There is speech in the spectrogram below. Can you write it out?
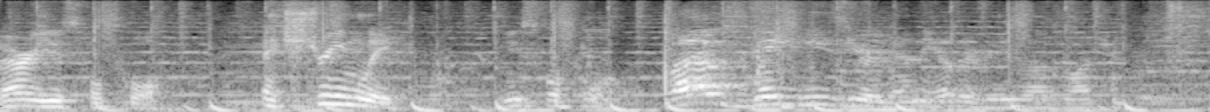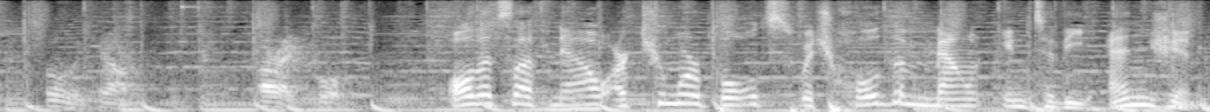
Very useful tool. Extremely useful tool. Well, that was way easier than the other video I was watching. Holy cow. All right, cool. All that's left now are two more bolts which hold the mount into the engine.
